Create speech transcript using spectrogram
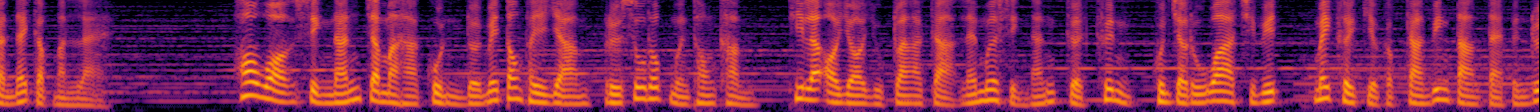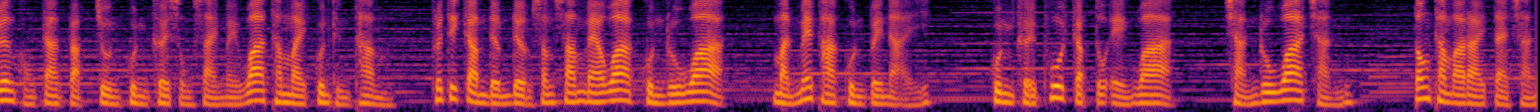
กันได้กับมันแหละฮอวอสิ่งนั้นจะมาหาคุณโดยไม่ต้องพยายาม หรือสู้รบเหมือนทองคำที่ละออยอยู่กลางอากาศและเมื่อสิ่งนั้นเกิดขึ้น คุณจะรู้ว่าชีวิตไม่เคยเกี่ยวกับการวิ่งตามแต่เป็นเรื่องของการปรับจูนคุณเคยสงสัยไหมว่าทำไมคุณถึงทำพฤติกรรมเดิมๆซ้ำๆแม้ว่าคุณรู้ว่า มันไม่พาคุณไปไหน คุณเคยพูดกับตัวเองว่า ฉันรู้ว่าฉัน ต้องทำอะไรแต่ฉัน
